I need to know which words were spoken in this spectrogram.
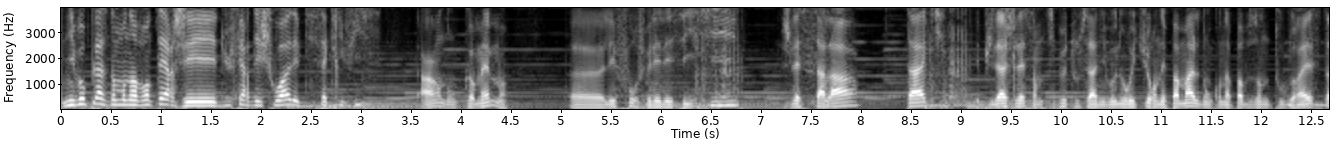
niveau place dans mon inventaire, j'ai dû faire des choix, des petits sacrifices. Hein, donc quand même. Euh, les fours je vais les laisser ici Je laisse ça là Et puis là je laisse un petit peu tout ça. Niveau nourriture on est pas mal donc on n'a pas besoin de tout le reste.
